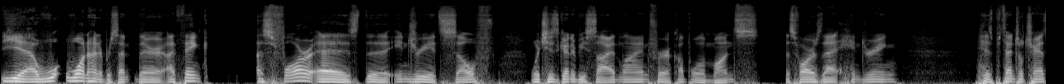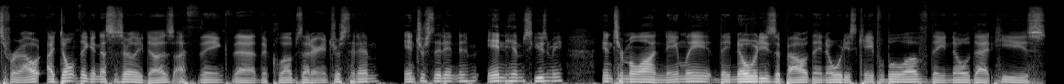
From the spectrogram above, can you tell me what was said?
Yeah, one hundred percent there. I think as far as the injury itself, which is going to be sidelined for a couple of months, as far as that hindering his potential transfer out, I don't think it necessarily does. I think that the clubs that are interested in him, interested in him, in him, excuse me, Inter Milan, namely, they know what he's about, they know what he's capable of, they know that he's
